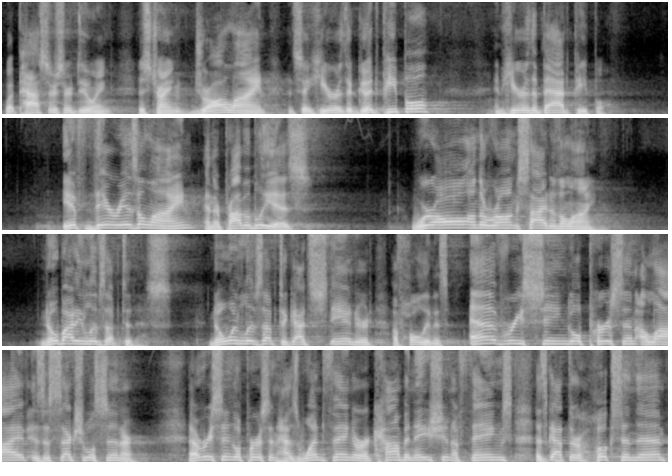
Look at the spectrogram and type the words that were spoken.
what pastors are doing, is trying to draw a line and say, here are the good people and here are the bad people. If there is a line, and there probably is, we're all on the wrong side of the line. Nobody lives up to this. No one lives up to God's standard of holiness. Every single person alive is a sexual sinner. Every single person has one thing or a combination of things that's got their hooks in them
